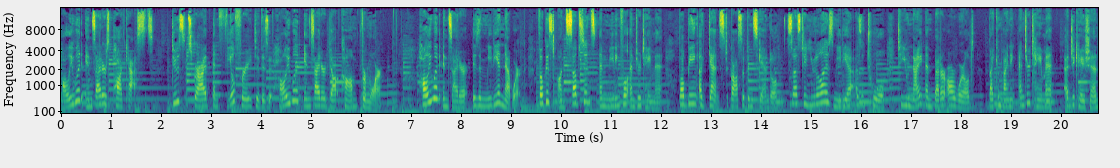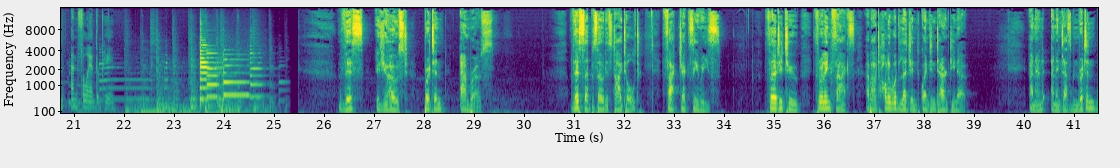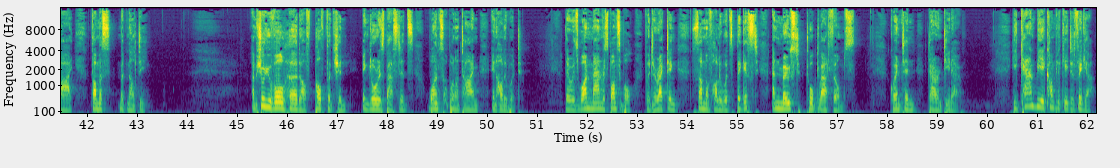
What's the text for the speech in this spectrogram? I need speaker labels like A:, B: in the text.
A: Hollywood Insiders podcasts. Do subscribe and feel free to visit HollywoodInsider.com for more. Hollywood Insider is a media network focused on substance and meaningful entertainment while being against gossip and scandal so as to utilize media as a tool to unite and better our world by combining entertainment, education, and philanthropy.
B: This is your host, Britton Ambrose. This episode is titled Fact Check Series 32 Thrilling Facts About Hollywood Legend Quentin Tarantino. And, and it has been written by Thomas McNulty. I'm sure you've all heard of Pulp Fiction, Inglourious Basterds, Once Upon a Time in Hollywood. There is one man responsible for directing some of Hollywood's biggest and most talked about films Quentin Tarantino. He can be a complicated figure,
